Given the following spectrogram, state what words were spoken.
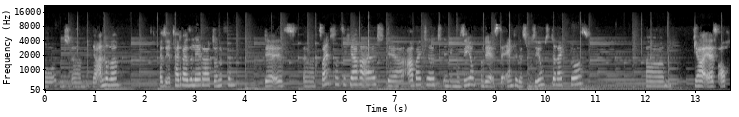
Und ähm, der andere, also ihr Zeitreiselehrer, Jonathan, der ist äh, 22 Jahre alt, der arbeitet in dem Museum und der ist der Enkel des Museumsdirektors. Ähm, ja, er ist auch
